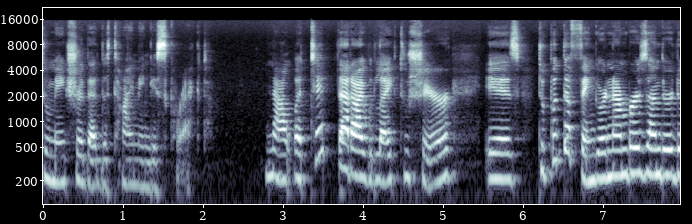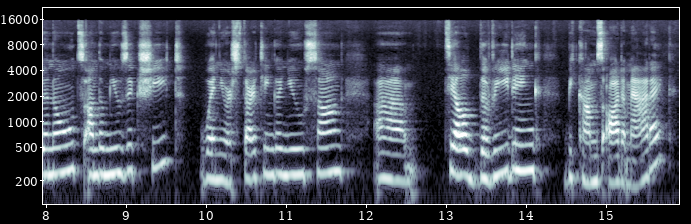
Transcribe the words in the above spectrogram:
to make sure that the timing is correct. Now, a tip that I would like to share is to put the finger numbers under the notes on the music sheet when you're starting a new song um, till the reading becomes automatic.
